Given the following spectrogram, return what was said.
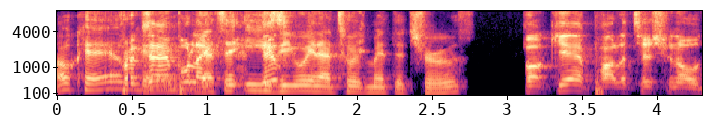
okay, For okay. example, like, that's an easy way not to admit the truth. Fuck yeah, politician all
